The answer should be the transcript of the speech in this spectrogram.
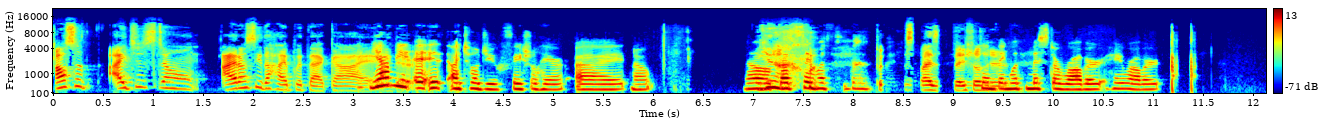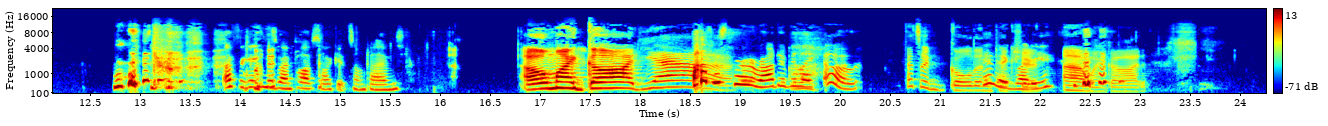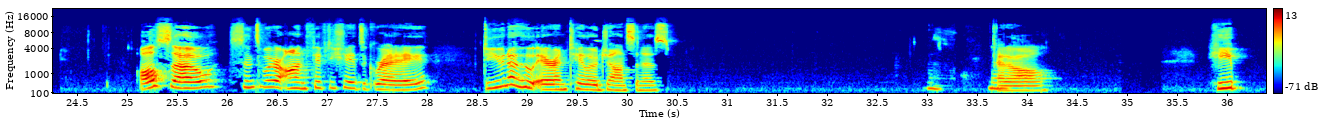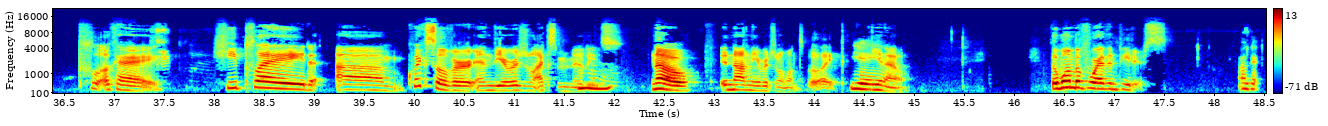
Also, I just don't. I don't see the hype with that guy. yeah, I mean, it, it, I told you, facial hair. I no, no. You That's know- same with the But despise his facial same hair. thing with Mr. Robert. Hey, Robert. I forget to use my pop socket sometimes. Oh my god, yeah. I'll just turn around and be like, oh, That's a golden Hey there, picture. buddy. Oh my god. also, since we're on Fifty Shades of Grey, do you know who Aaron Taylor Johnson is? No. At all? He pl- okay. He played um Quicksilver in the original X-Men movies. No, not in the original ones, but like Mm-hmm. Yeah, you yeah. know. The one before Evan Peters. Okay.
